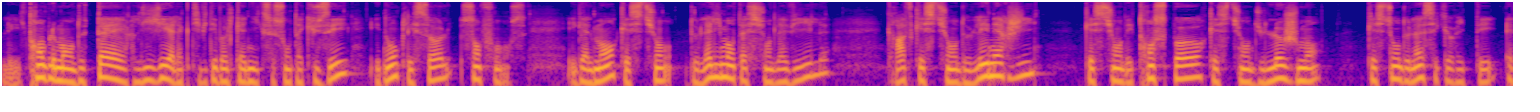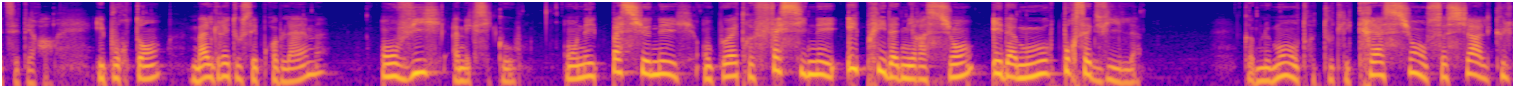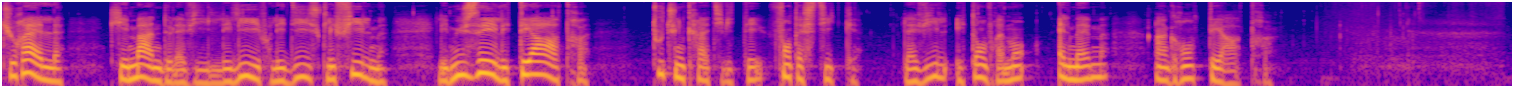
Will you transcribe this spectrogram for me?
les tremblements de terre liés à l'activité volcanique se sont accusés et donc les sols s'enfoncent. Également, question de l'alimentation de la ville, grave question de l'énergie, question des transports, question du logement, question de l'insécurité, etc. Et pourtant, malgré tous ces problèmes, on vit à Mexico. On est passionné, on peut être fasciné, épris d'admiration et d'amour pour cette ville. Comme le montrent toutes les créations sociales, culturelles qui émanent de la ville, les livres, les disques, les films, les musées, les théâtres, toute une créativité fantastique, la ville étant vraiment elle-même un grand théâtre.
